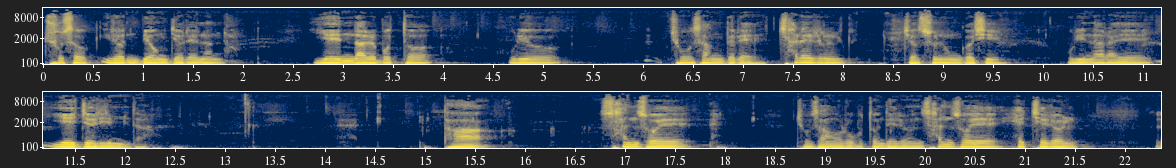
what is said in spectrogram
추석 이런 명절에는 옛날부터 우리 조상들의 차례를 져수는 것이 우리나라의 예절입니다. 다 산소의 조상으로부터 내려온 산소의 해체를 어,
